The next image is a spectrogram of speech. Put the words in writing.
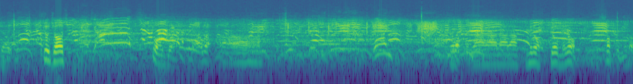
Jake. Go, George. Go on, Jake. No, no, no, no. Middle. Go, middle. Stop it, middle.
